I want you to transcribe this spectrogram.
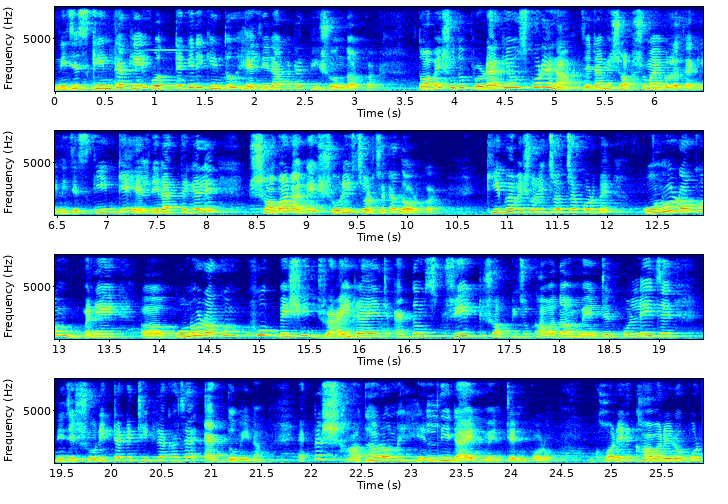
নিজের স্কিনটাকে প্রত্যেকেরই কিন্তু হেলদি রাখাটা ভীষণ দরকার। তবে শুধু প্রোডাক্ট ইউজ করে না, যেটা আমি সবসময় বলে থাকি, নিজের স্কিনকে হেলদি রাখতে গেলে সবার আগে শরীরচর্চাটা দরকার। কীভাবে শরীরচর্চা করবে? কোনো রকম মানে কোনো রকম খুব বেশি ড্রাই ডায়েট একদম স্ট্রিক্ট সব কিছু খাওয়া দাওয়া মেনটেন করলেই যে নিজের শরীরটাকে ঠিক রাখা যায়, একদমই না। একটা সাধারণ হেলদি ডায়েট মেনটেন করো। ঘরের খাবারের ওপর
